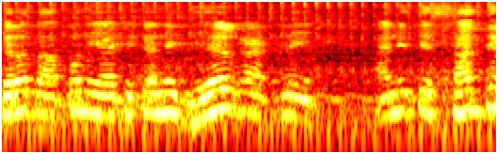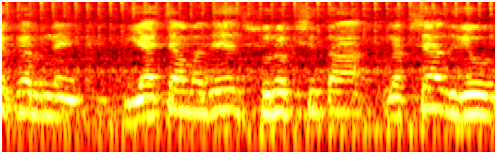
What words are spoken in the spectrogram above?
करत आपण या ठिकाणी ध्येय गाठणे आणि ते साध्य करणे याच्यामध्ये सुरक्षिता लक्षात घेऊन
